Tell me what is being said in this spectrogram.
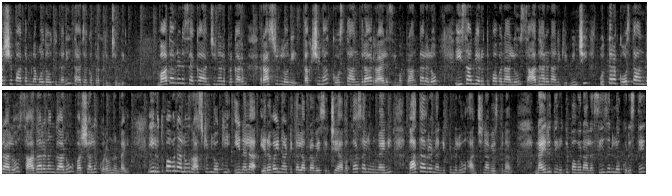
వర్షపాతం నమోదవుతుందని తాజాగా ప్రకటించింది. వాతావరణ శాఖ అంచనాల ప్రకారం రాష్ట్రంలోని దక్షిణ కోస్తాంధ్ర రాయలసీమ ప్రాంతాలలో ఈశాన్య రుతుపవనాలు సాధారణానికి మించి ఉత్తర కోస్తాంధ్రలో సాధారణంగానూ వర్షాలు కురవనున్నాయి. ఈ రుతుపవనాలు రాష్ట్రంలోకి ఈ నెల ఇరవై నాటికల్లా ప్రవేశించే అవకాశాలు ఉన్నాయని వాతావరణ నిపుణులు అంచనా వేస్తున్నారు. నైరుతి రుతుపవనాల సీజన్లో కురిస్తే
